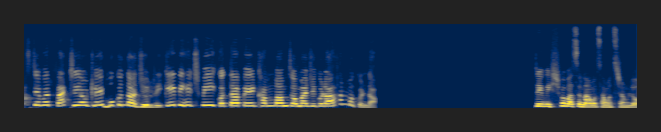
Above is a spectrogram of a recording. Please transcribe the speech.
First ever factory outlet Mukunda jewellery KPHP Kothapet Khammam Somajiguda Hanamkonda Sri విశ్వవసనామ సంవత్సరంలో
